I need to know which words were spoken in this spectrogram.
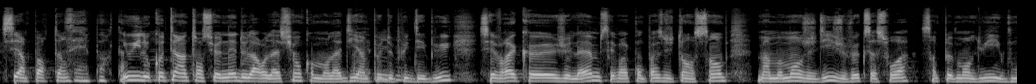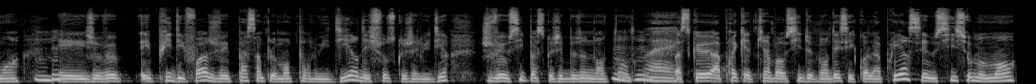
C'est important. C'est important. Oui, le côté intentionnel de la relation, comme on l'a dit un peu depuis le début, c'est vrai que je l'aime, c'est vrai qu'on passe du temps ensemble, mais à un moment, je dis, je veux que ça soit simplement lui et moi. Mhm. Et je veux, et puis des fois, je vais pas simplement pour lui dire des choses que j'ai à lui dire, je vais aussi parce que j'ai besoin de l'entendre. Parce que après, quelqu'un va aussi demander c'est quoi la prière. C'est aussi ce moment,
